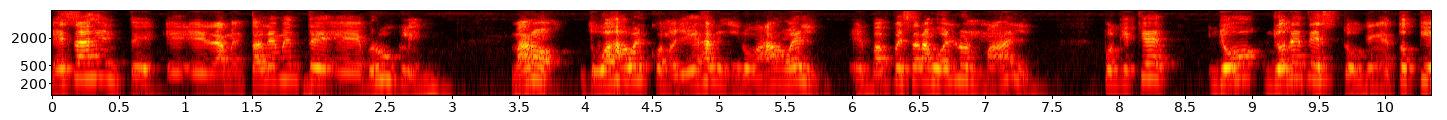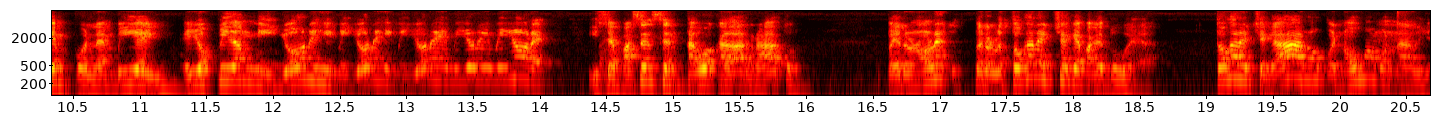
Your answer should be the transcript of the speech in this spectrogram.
Esa gente, eh, eh, lamentablemente, Brooklyn, mano, tú vas a ver cuando llegues al y lo vas a ver, él va a empezar a jugar normal. Porque es que yo, yo detesto que en estos tiempos en la NBA ellos pidan millones y millones y millones y millones y millones y se pasen centavos a cada rato. Pero no le, pero le toca el cheque para que tú veas. toca el cheque. Ah, no, pues no jugamos nadie.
